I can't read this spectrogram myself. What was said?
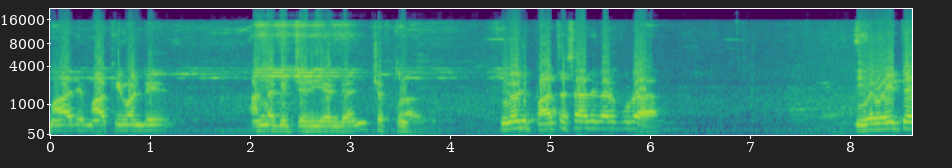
మాది మాకు ఇవ్వండి అన్నకి ఇచ్చేది ఇవ్వండి అని చెప్తున్నారు. ఈరోజు పాత్రసారి గారు కూడా ఏవైతే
